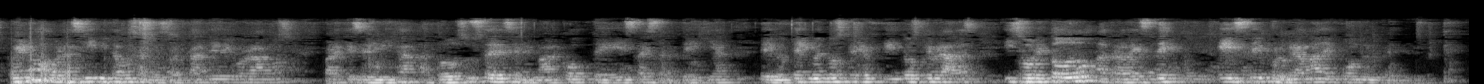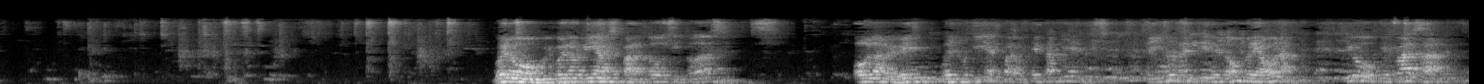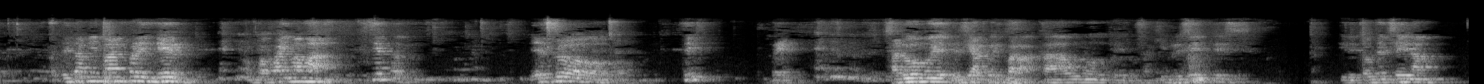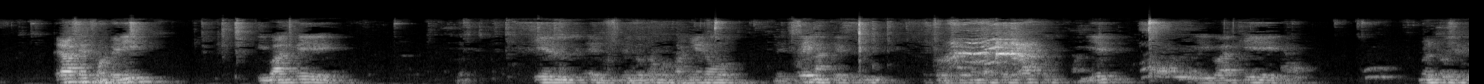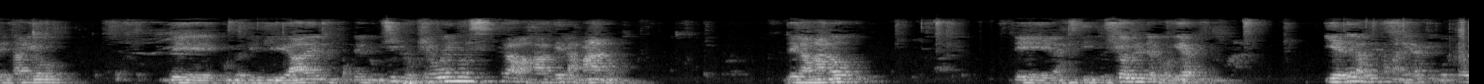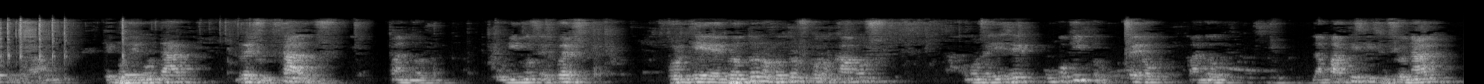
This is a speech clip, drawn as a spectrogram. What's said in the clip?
Bueno, ahora sí invitamos a nuestro alcalde Diego Ramos para que se dirija a todos ustedes en el marco de esta estrategia de lo tengo en dos, en dos quebradas y sobre todo a través de este programa de Fondo Emprendedor. Bueno, muy buenos días para todos y todas. Hola, bebé. Buenos días para usted también. Se hizo sentir el hombre ahora. ¿qué pasa? Usted también va a emprender con papá y mamá, ¿cierto? Eso. ¿Sí? Bueno. Saludo muy especial pues para cada uno de los aquí presentes, director del SENA. Gracias por venir. Igual que el, otro compañero del SENA, que es el profesor rato también, igual que nuestro secretario de competitividad del, municipio. Qué bueno es trabajar de la mano, de la mano de las instituciones del gobierno. Y es de la única manera que yo creo que podemos dar resultados cuando unimos esfuerzos. Porque de pronto nosotros colocamos, como se dice, un poquito, pero cuando la parte institucional,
